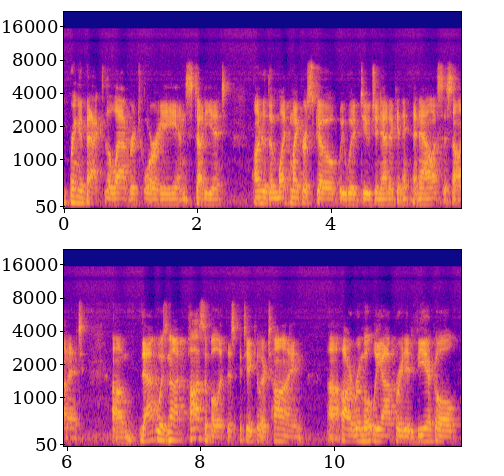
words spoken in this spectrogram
bring it back to the laboratory, and study it under the microscope. We would do genetic analysis on it. Um, that was not possible at this particular time. Uh, our remotely operated vehicle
